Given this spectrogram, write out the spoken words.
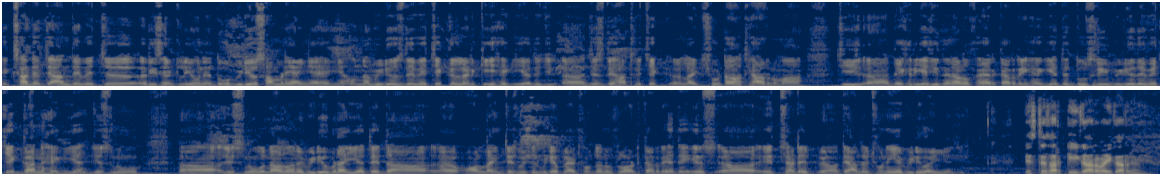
ਇੱਕ ਸਾਡੇ ਧਿਆਨ ਦੇ ਵਿੱਚ ਰੀਸੈਂਟਲੀ ਹੁਣੇ ਦੋ ਵੀਡੀਓ ਸਾਹਮਣੇ ਆਈਆਂ ਹੈਗੀਆਂ। ਉਹਨਾਂ ਵੀਡੀਓਜ਼ ਦੇ ਵਿੱਚ ਇੱਕ ਲੜਕੀ ਹੈਗੀ ਆ ਜਿਸ ਦੇ ਹੱਥ ਵਿੱਚ ਇੱਕ ਲਾਈਕ ਛੋਟਾ ਹਥਿਆਰਨੁਮਾ ਚੀਜ਼ ਦਿਖ ਰਹੀ ਹੈ ਜਿਹਦੇ ਨਾਲ ਉਹ ਫਾਇਰ ਕਰ ਰਹੀ ਹੈਗੀ ਹੈ। ਤੇ ਦੂਸਰੀ ਵੀਡੀਓ ਦੇ ਵਿੱਚ ਇੱਕ ਗਨ ਹੈਗੀ ਆ ਜਿਸ ਨੂੰ ਜਿਸ ਨੂੰ ਉਹਨਾਂ ਉਹਨਾਂ ਨੇ ਵੀਡੀਓ ਬਣਾਈ ਹੈ ਤੇ ਇਦਾਂ ਆਨਲਾਈਨ ਤੇ ਸੋਸ਼ਲ ਮੀਡੀਆ ਪਲੇਟਫਾਰਮ ਤੇ ਉਹਨੂੰ ਫਲੋਟ ਕਰ ਰਹੇ ਆ। ਤੇ ਇਸ ਇਹ ਸਾਡੇ ਧਿਆਨ ਦੇ ਵਿੱਚ ਹੁਣੇ ਇਹ ਵੀਡੀਓ ਆਈ ਹੈ ਜੀ। ਇਸ ਤੇ ਸਰ ਕੀ ਕਾਰਵਾਈ ਕਰ ਰਹੇ ਹੋ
